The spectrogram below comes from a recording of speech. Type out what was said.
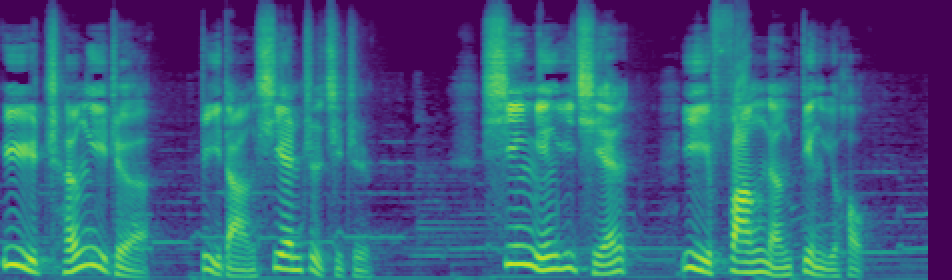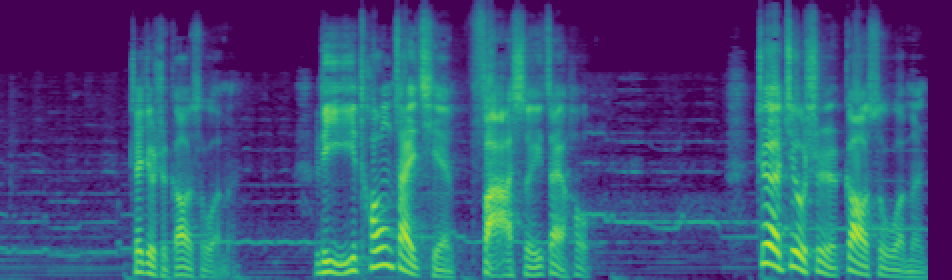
欲成义者。必当先治其之，心明于前，亦方能定于后。这就是告诉我们，理通在前，法随在后。这就是告诉我们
